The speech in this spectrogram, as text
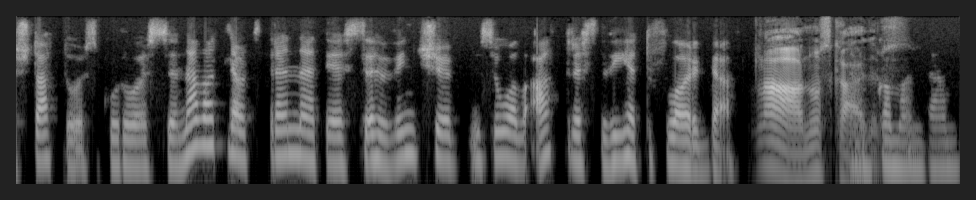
štatos, kuros nav atļauts trenēties, viņš sola atrast vietu Floridā Ā, nu skaidrs. komandām.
